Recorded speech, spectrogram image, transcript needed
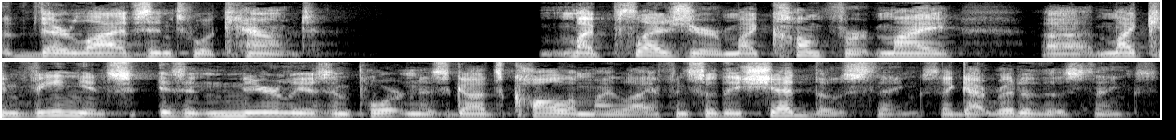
their lives into account. My pleasure, my comfort, my, uh, my convenience isn't nearly as important as God's call on my life. And so they shed those things. They got rid of those things.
